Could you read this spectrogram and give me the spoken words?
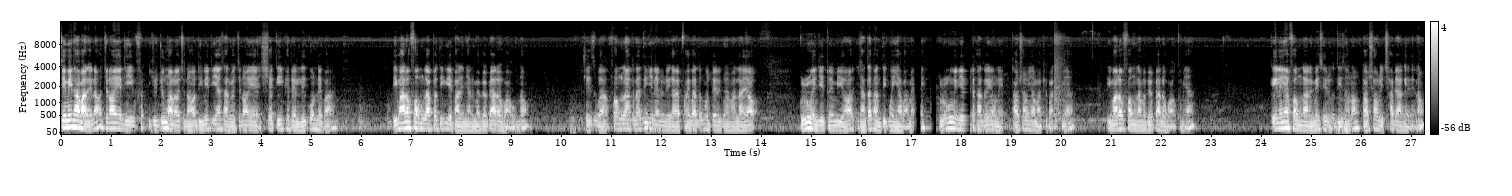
တင်မိထားပါတယ်เนาะကျွန်တော်ရဲ့ဒီ YouTube မှာတော့ကျွန်တော်ဒီနေ့တရားစာပဲကျွန်တော်ရဲ့ share key ဖြစ်တဲ့၄ခုနှစ်ပါဒီမှာတော့ formula ပတ်တိတွေပါတယ်ညာလည်းမပြပြတော့ပါဘူးเนาะကျေးဇူးပါ formula ကနန်းသိကျင်တဲ့လူတွေက Viber သို့မဟုတ် Telegram မှာလာရောက် group ဝင်ကြီးတွင်းပြီးတော့ရာသက်ပံသိခွင့်ရပါမယ် group ဝင်ကြီးတစ်ခါသွင်းအောင်နဲ့တောက်ရှောင်းရမှာဖြစ်ပါတယ်ခင်ဗျာဒီမှာတော့ formula မပြောပြတော့ပါဘူးခင်ဗျာကိလင်းရဲ့ formula တွေမိတ်ဆွေတို့အသေးဆုံးတော့တောက်ရှောင်းတွေချပြခဲ့တယ်နော်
